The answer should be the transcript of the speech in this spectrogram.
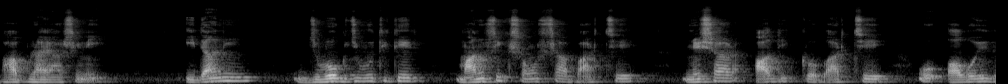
ভাবনায় আসেনি। ইদানিং যুবক যুবতীদের মানসিক সমস্যা বাড়ছে, নেশার আধিক্য বাড়ছে ও অবৈধ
